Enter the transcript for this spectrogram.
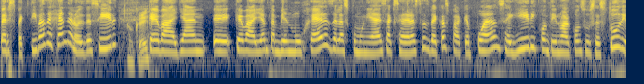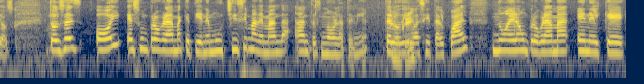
perspectiva de género, es decir, que vayan, eh, que vayan también mujeres de las comunidades a acceder a estas becas para que puedan seguir y continuar con sus estudios. Entonces, hoy es un programa que tiene muchísima demanda, antes no la tenía. Te lo digo así tal cual. No era un programa en el que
